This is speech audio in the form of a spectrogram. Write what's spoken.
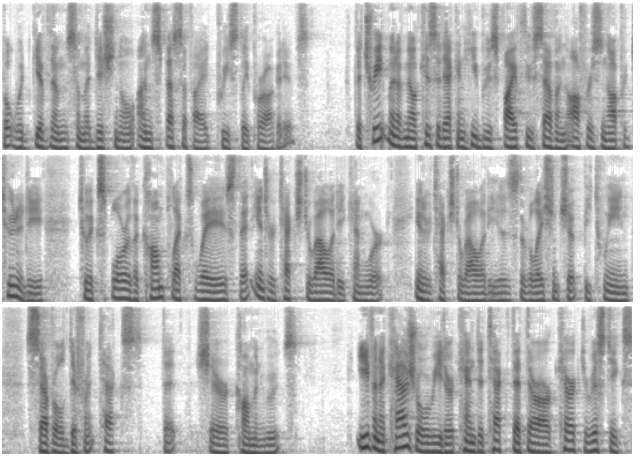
but would give them some additional unspecified priestly prerogatives. The treatment of Melchizedek in Hebrews 5 through 7 offers an opportunity to explore the complex ways that intertextuality can work. Intertextuality is the relationship between several different texts that share common roots. Even a casual reader can detect that there are characteristics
